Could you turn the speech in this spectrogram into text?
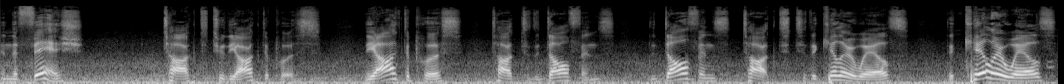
And the fish talked to the octopus. The octopus talked to the dolphins. The dolphins talked to the killer whales. The killer whales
